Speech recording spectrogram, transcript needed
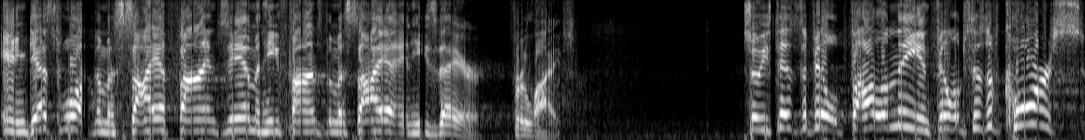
And guess what? The Messiah finds him and he finds the Messiah and he's there for life. So he says to Philip, Follow me. And Philip says, Of course.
